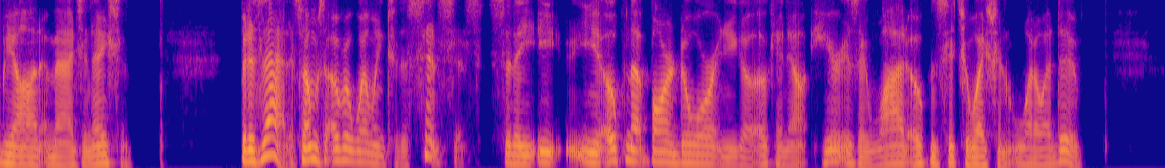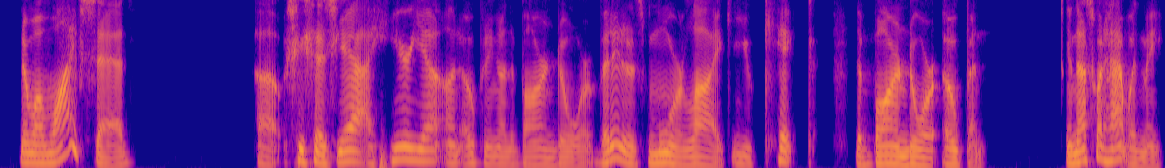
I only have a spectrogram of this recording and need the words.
beyond imagination but it's that it's almost overwhelming to the senses. So they you, you, open that barn door and you go okay now here is a wide open situation. What do i do? Now my wife said uh, she says yeah i hear you on opening of the barn door but it is more like you kicked the barn door open. And that's what happened with me.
